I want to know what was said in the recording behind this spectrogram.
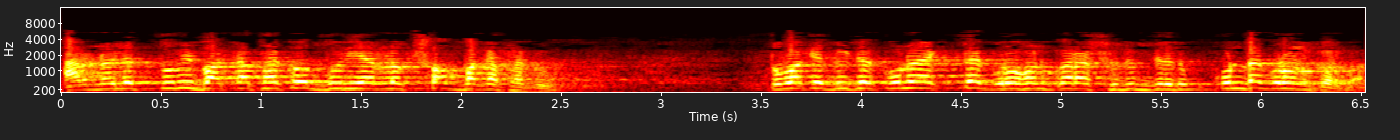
আর নইলে তুমি বাঁকা থাকো, দুনিয়ার লোক সব বাঁকা থাকুক। তোমাকে দুইটা কোনো একটা গ্রহণ করার সুযোগ দিলে কোনটা গ্রহণ করবা?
